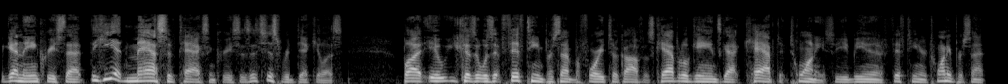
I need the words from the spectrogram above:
Again, they increased that. He had massive tax increases. It's just ridiculous but it, because it was at 15% before he took office. Capital gains got capped at 20, so you'd be in at 15 or 20%.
